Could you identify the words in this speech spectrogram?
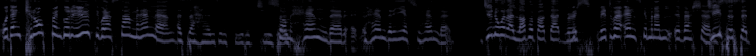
Och den kroppen går ut i våra samhällen as the hands and feet of Jesus. som händer, händer i Jesu händer. Do you know what I love about that verse? Vet du vad jag älskar med den versen? Jesus said,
